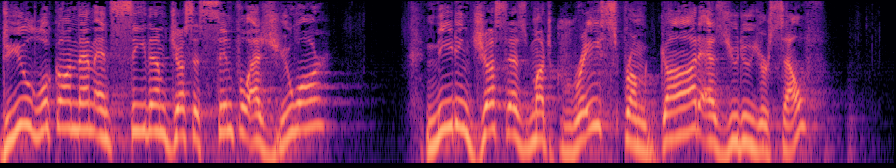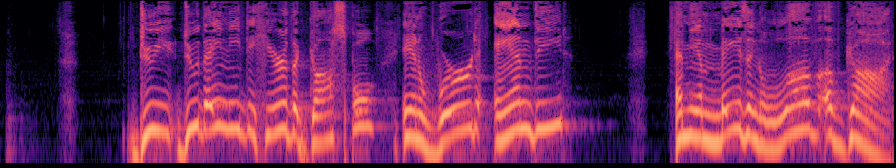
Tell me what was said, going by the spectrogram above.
Do you look on them and see them just as sinful as you are? Needing just as much grace from God as you do yourself? Do, you, do they need to hear the gospel in word and deed? And the amazing love of God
